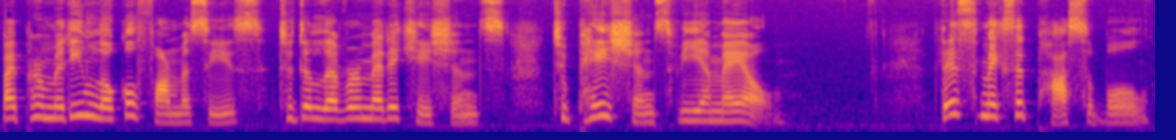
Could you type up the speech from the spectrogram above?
by permitting local pharmacies to deliver medications to patients via mail. This makes it possible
